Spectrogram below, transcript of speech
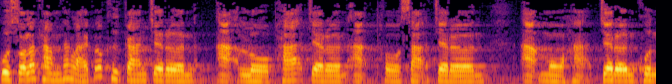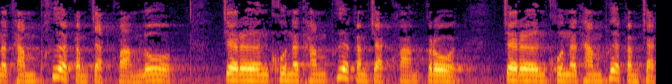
กุศลธรรมทั้งหลายก็คือการเจริญอะโลภะเจริญอะโทสะเจริญอะโมหะ เจริญคุณธรรมเพื่อกำจัดความโลภเจริญคุณธรรมเพื่อกำจัดความโกรธ เจริญคุณธรรมเพื่อกำจัด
